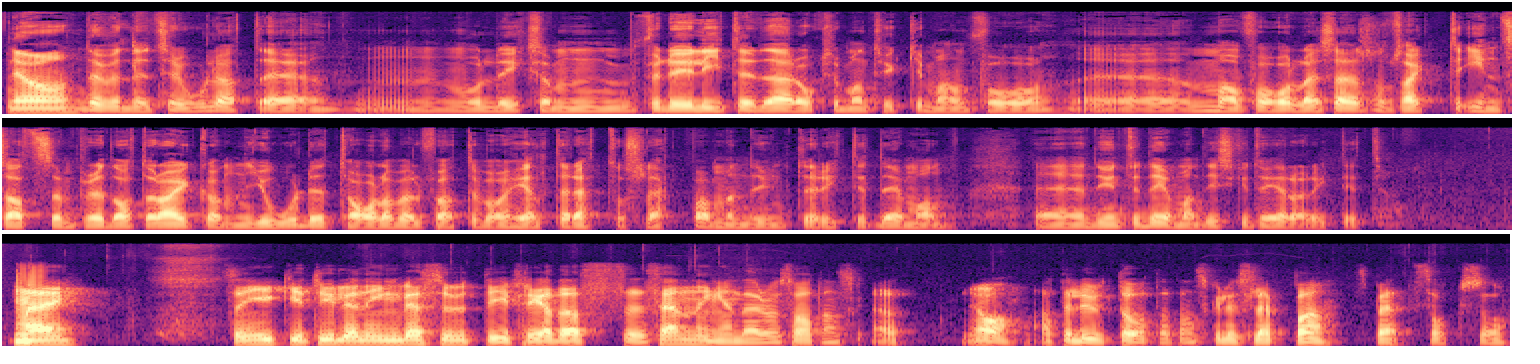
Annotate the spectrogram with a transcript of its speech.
Ja, det är väl det troliga att det är. Mm, och liksom, för det är lite det där också man tycker man får, eh, man får hålla isär. Som sagt, insatsen Predator Icon gjorde talar väl för att det var helt rätt att släppa, men det är ju inte riktigt det man, eh, det är inte det man diskuterar riktigt. Nej. Sen gick ju tydligen Ingves ut i fredagssändningen där och sa att, han, att, ja, att det lutade åt att han skulle släppa spets också.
